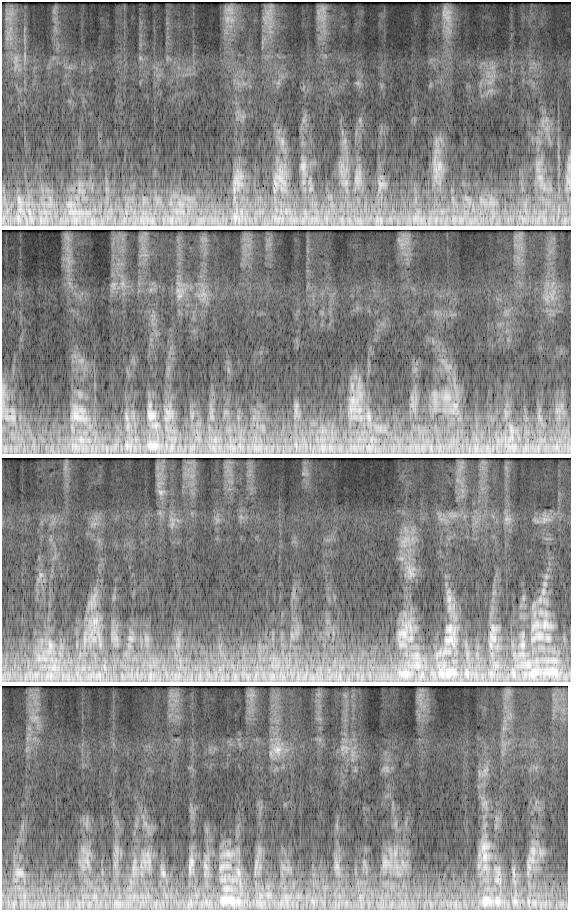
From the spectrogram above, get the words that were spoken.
the student who was viewing a clip from a DVD said himself, I don't see how that clip could possibly be in higher quality. So to sort of say for educational purposes that DVD quality is somehow insufficient really is belied by the evidence just, just, just given in the last panel. And we'd also just like to remind, of course, um, the Copyright Office that the whole exemption is a question of balance. Adverse effects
